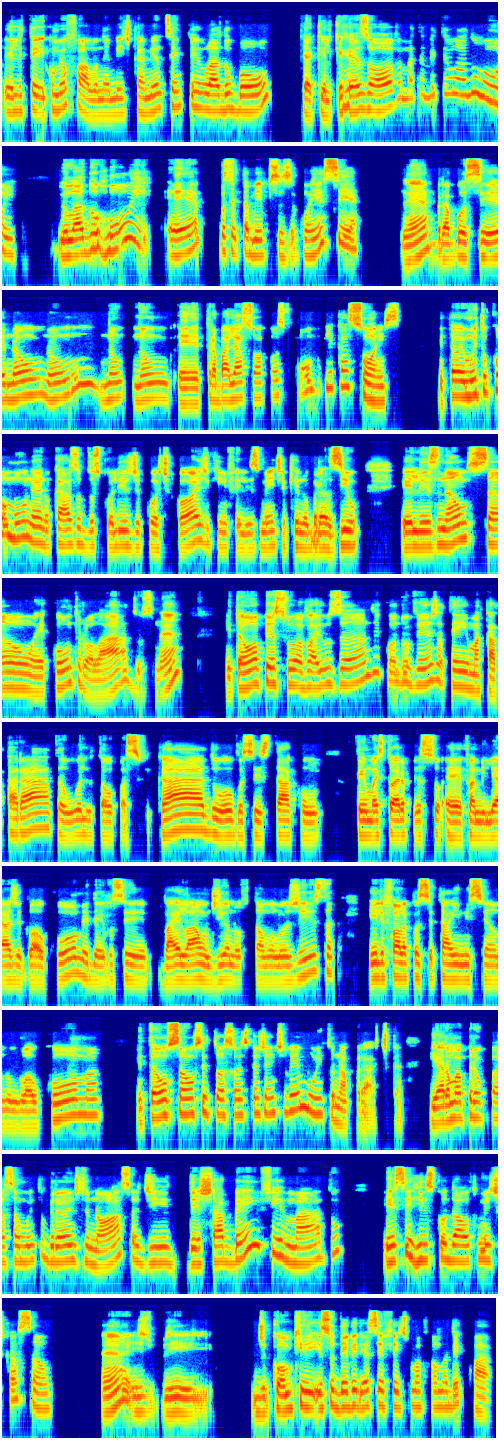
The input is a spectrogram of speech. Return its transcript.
ele tem, como eu falo, né, medicamento sempre tem o lado bom, que é aquele que resolve, mas também tem o lado ruim. E o lado ruim é, você também precisa conhecer, né, para você não, não, não, não é, trabalhar só com as complicações. Então, é muito comum, né, no caso dos colírios de corticoide, que infelizmente aqui no Brasil eles não são é, controlados, né? Então, a pessoa vai usando e quando vê já tem uma catarata, o olho está opacificado, ou você está com, tem uma história pessoa, é, familiar de glaucoma, e daí você vai lá um dia no oftalmologista, e ele fala que você está iniciando um glaucoma, então, são situações que a gente vê muito na prática. E era uma preocupação muito grande nossa de deixar bem firmado esse risco da automedicação, né? E, e de como que isso deveria ser feito de uma forma adequada.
